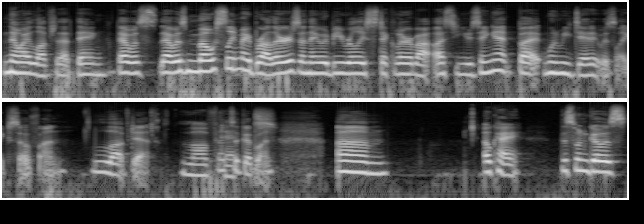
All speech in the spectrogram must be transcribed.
No, I loved that thing. That was that was mostly my brothers, and they would be really stickler about us using it. But when we did, it was like so fun. Loved it. Loved That's it. a good one. Um, okay, this one goes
